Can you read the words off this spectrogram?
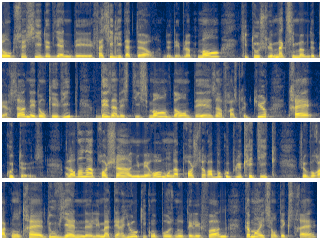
Donc ceux-ci deviennent des facilitateurs de développement qui touchent le maximum de personnes et donc évitent des investissements dans des infrastructures très coûteuses. Alors dans un prochain numéro, mon approche sera beaucoup plus critique. Je vous raconterai d'où viennent les matériaux qui composent nos téléphones, comment ils sont extraits,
